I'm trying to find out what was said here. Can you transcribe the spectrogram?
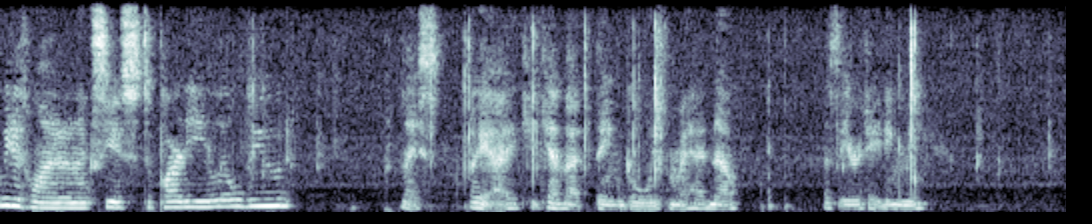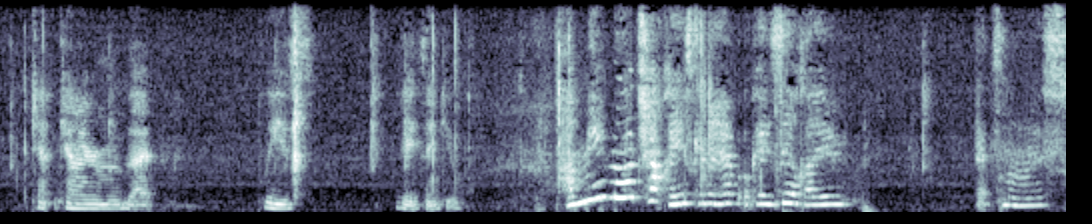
We just wanted an excuse to party, little dude. Nice. Okay, I can't that thing go away from my head now. That's irritating me. Can can I remove that, please? Okay, thank you. How many more chocolates can I have? Okay, zero. That's nice.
